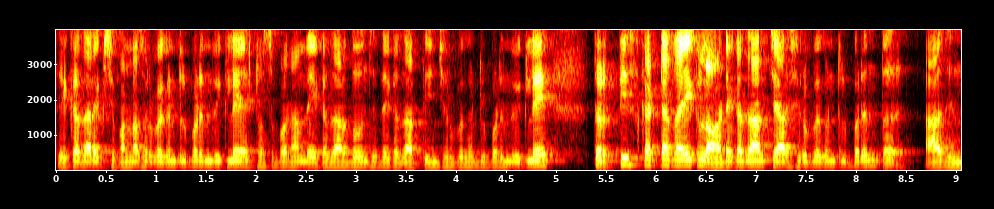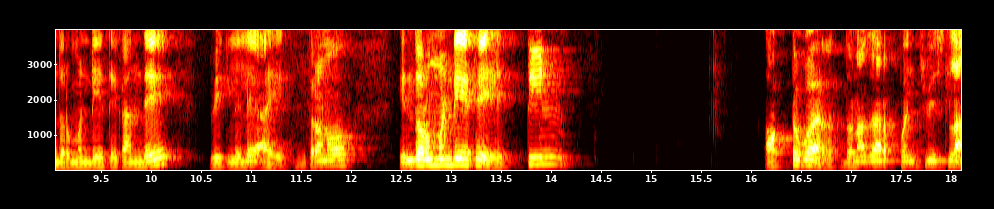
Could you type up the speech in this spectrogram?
ते एक हजार एकशे पन्नास रुपये क्विंटलपर्यंत विकले एक्स्ट्रा सुपर कांदे एक हजार दोनशे ते एक हजार तीनशे रुपये क्विंटलपर्यंत विकले. तर तीस कट्ट्याचा एक लॉट एक हजार चारशे रुपये क्विंटलपर्यंत आज इंदोर मंडी येथे कांदे विकलेले आहेत. मित्रांनो इंदोर मंडी येथे तीन ऑक्टोबर दोन हजार पंचवीसला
